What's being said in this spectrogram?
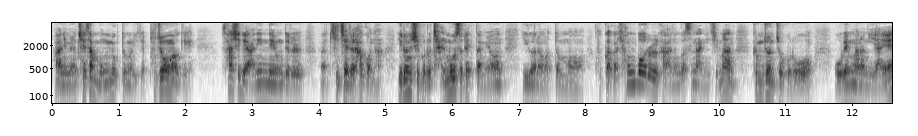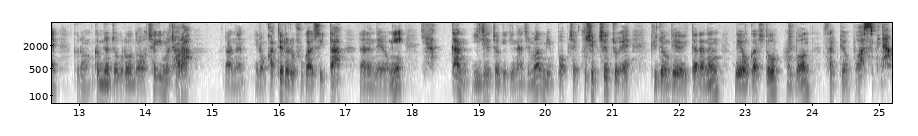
아니면 재산 목록 등을 이제 부정하게 사실이 아닌 내용들을 어, 기재를 하거나 이런 식으로 잘못을 했다면 이거는 어떤 뭐 국가가 형벌을 가하는 것은 아니지만 금전적으로 500만 원 이하의 그런 금전적으로 너 책임을 져라 라는 이런 과태료를 부과할 수 있다라는 내용이 약 약간 이질적이긴 하지만 민법 제97조에 규정되어 있다라는 내용까지도 한번 살펴보았습니다.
